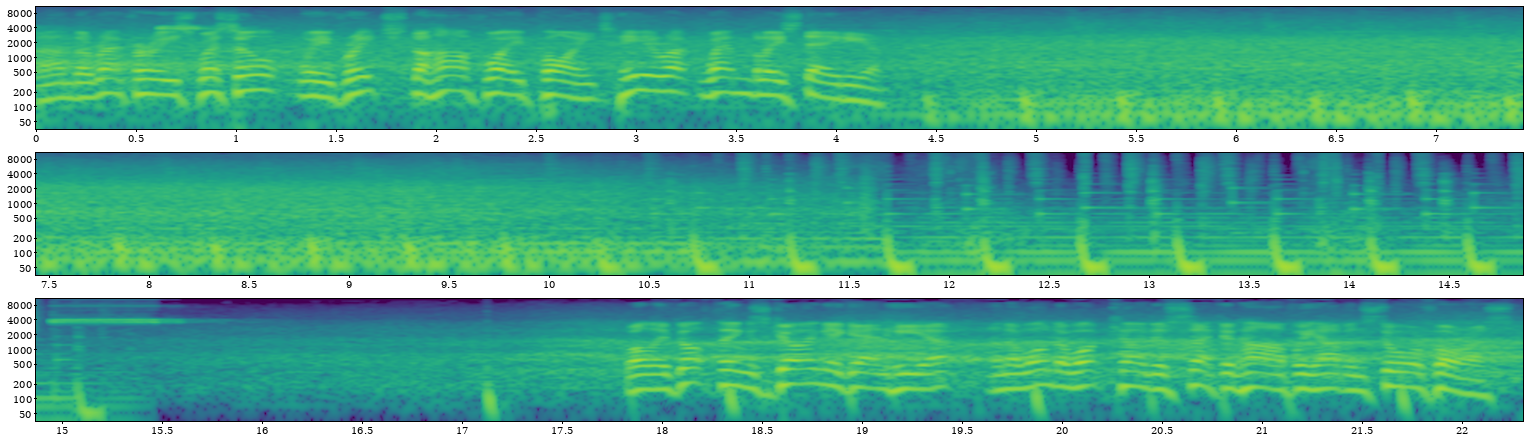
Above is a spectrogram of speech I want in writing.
And the referee's whistle. We've reached the halfway point here at Wembley Stadium. Well, they've got things going again here, and I wonder what kind of second half we have in store for us.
